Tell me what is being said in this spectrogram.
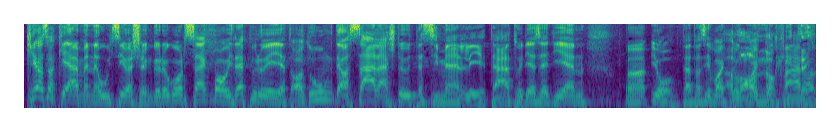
ki az, aki elmenne úgy szívesen Görögországba, hogy repülőjegyet adunk, de a szállást ő teszi mellé? Tehát, hogy ez egy ilyen... Uh, jó, tehát azért vagytok, vagytok páran.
